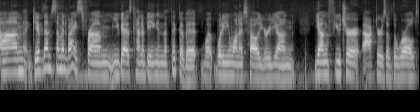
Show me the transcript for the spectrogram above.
Um, give them some advice from you guys kind of being in the thick of it. What what do you want to tell your young young future actors of the world?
